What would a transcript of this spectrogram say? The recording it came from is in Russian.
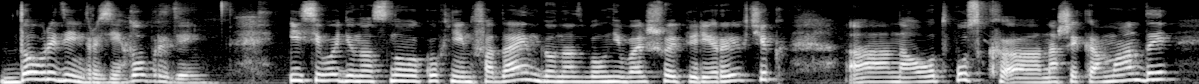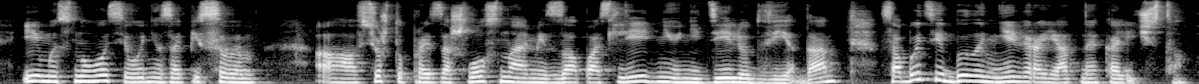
Добрый день, друзья! Добрый день! И сегодня у нас снова кухня инфодайинга. У нас был небольшой перерывчик а, на отпуск а, нашей команды. И мы снова сегодня записываем а, все, что произошло с нами за последнюю неделю-две. Да? Событий было невероятное количество.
